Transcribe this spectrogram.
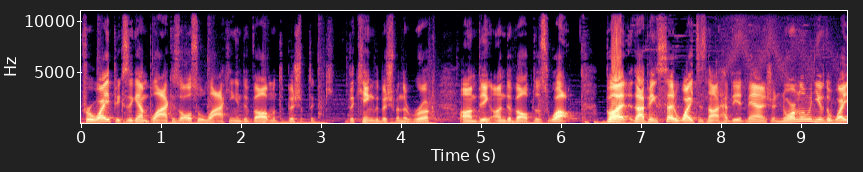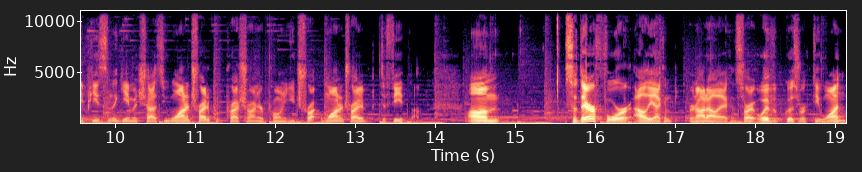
for white because again black is also lacking in development the bishop the, the king the bishop and the rook um, being undeveloped as well. But that being said white does not have the advantage. And normally when you have the white piece in the game of chess you want to try to put pressure on your opponent you try want to try to defeat them. Um, so therefore Alekhine or not Alekhine sorry Euwe goes rook d1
